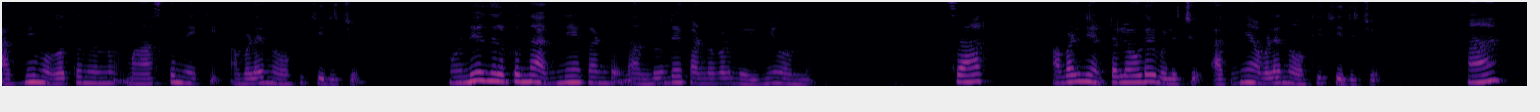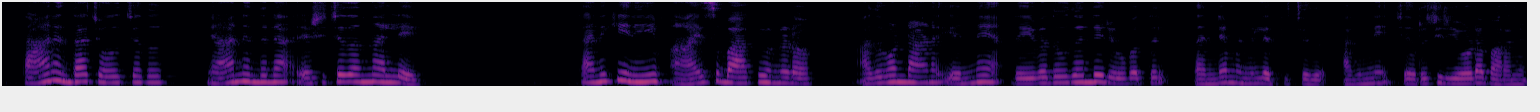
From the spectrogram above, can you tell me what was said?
അഗ്നി മുഖത്തു നിന്ന് മാസ്ക് നീക്കി അവളെ നോക്കി ചിരിച്ചു. മുന്നിൽ നിൽക്കുന്ന അഗ്നിയെ കണ്ട് നന്ദുവിന്റെ കണ്ണുകൾ മിഴിഞ്ഞു വന്നു. സാർ അവൾ ഞെട്ടലോടെ വിളിച്ചു. അഗ്നി അവളെ നോക്കി ചിരിച്ചു. ആ താൻ എന്താ ചോദിച്ചത്? ഞാൻ എന്തിനാ രക്ഷിച്ചതെന്നല്ലേ? തനിക്ക് ഇനിയും ആയുസ് ബാക്കിയുണ്ടടോ. അതുകൊണ്ടാണ് എന്നെ ദൈവദൂതന്റെ രൂപത്തിൽ തന്റെ മുന്നിലെത്തിച്ചത് അഗ്നി ചെറുചിരിയോടെ പറഞ്ഞു.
